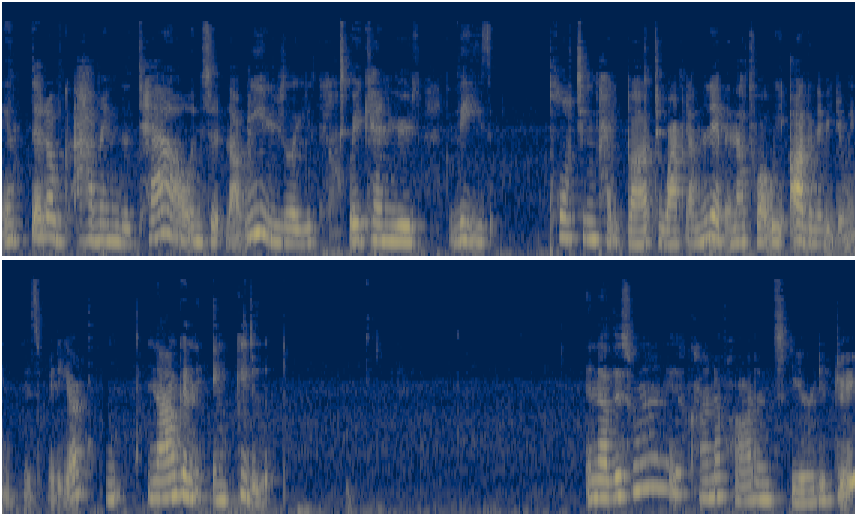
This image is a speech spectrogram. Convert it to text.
instead of having the towel instead that we usually use, we can use these blotting paper to wipe down the nib. And that's what we are going to be doing in this video. Now I'm going to ink it. And now this one is kind of hard and scary to do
